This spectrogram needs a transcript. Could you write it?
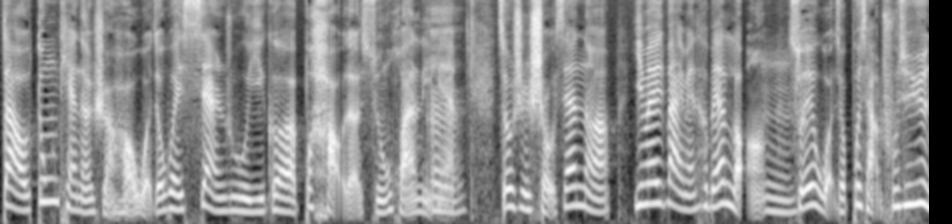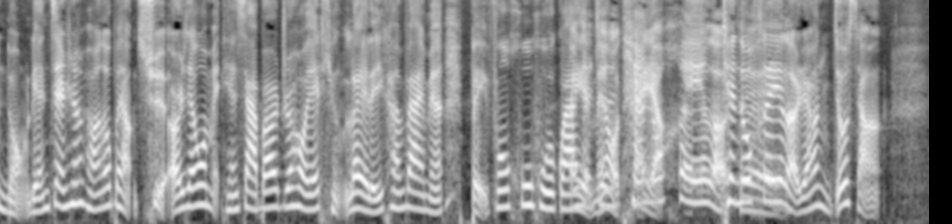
到冬天的时候，我就会陷入一个不好的循环里面。就是首先呢，因为外面特别冷，所以我就不想出去运动，连健身房都不想去。而且我每天下班之后也挺累的，一看外面北风呼呼刮，也没有太阳，天都黑了，天都黑了，然后你就想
